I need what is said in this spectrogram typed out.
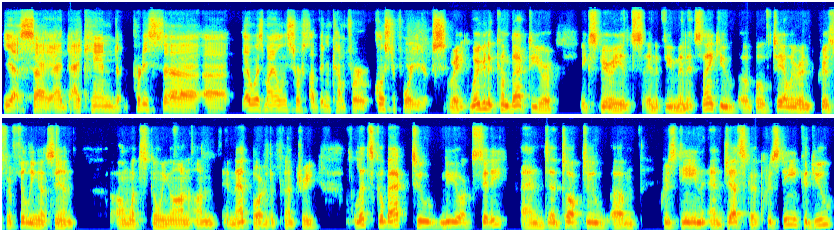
Yes, I I, I canned pretty. Uh, uh, that was my only source of income for close to four years. Great. We're going to come back to your experience in a few minutes. Thank you, uh, both Taylor and Chris, for filling us in on what's going on on in that part of the country. Let's go back to New York City and uh, talk to um, Christine and Jessica. Christine, could you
